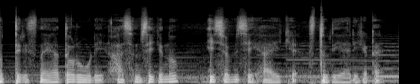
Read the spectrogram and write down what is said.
ഒത്തിരി സ്നേഹത്തോടു കൂടി ആശംസിക്കുന്നു. ഈശോ സിഹായിക്ക് സ്തുതിയായിരിക്കട്ടെ.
